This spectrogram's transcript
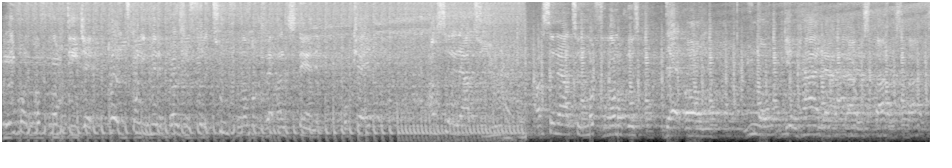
where you want to from DJ. Play the 20 minute version for the two motherfuckers that understand it. Okay? I'm sending out to you. I'm sending out to the motherfuckers that um, you know, get high now at our spot.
